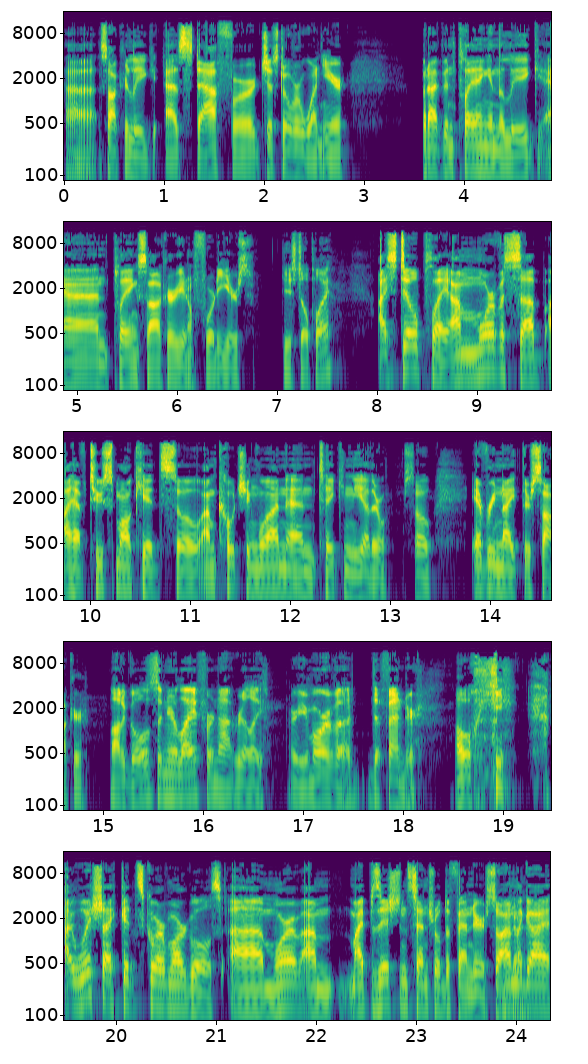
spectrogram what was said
uh, Soccer League as staff for just over one year, but I've been playing in the league and playing soccer, you know, forty years. Do you still play? I still play. I'm more of a sub. I have two small kids, so I'm coaching one and taking the other. So every night there's soccer. A lot of goals in your life, or not really? Or you're more of a defender? Oh, I wish I could score more goals. Uh, more of um, my position, central defender. So okay. I'm the guy,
